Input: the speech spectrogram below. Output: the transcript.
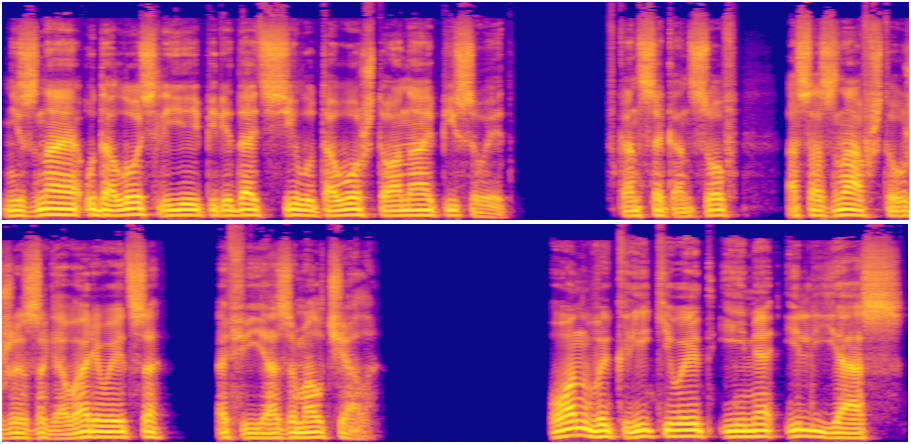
не зная, удалось ли ей передать силу того, что она описывает. В конце концов, осознав, что уже заговаривается, Афия замолчала. Он выкрикивает имя Ильяс.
